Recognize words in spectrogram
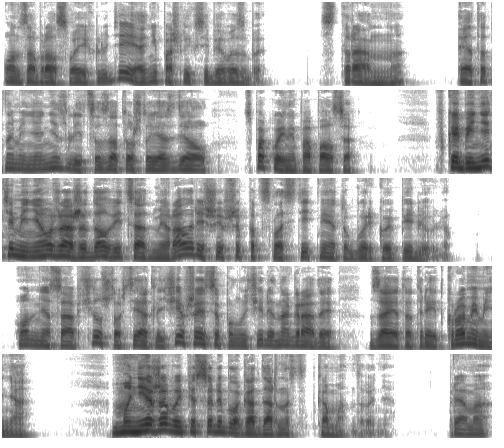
Он забрал своих людей, и они пошли к себе в СБ. Странно. Этот на меня не злится за то, что я сделал. Спокойный попался. В кабинете меня уже ожидал вице-адмирал, решивший подсластить мне эту горькую пилюлю. Он мне сообщил, что все отличившиеся получили награды за этот рейд, кроме меня. Мне же выписали благодарность от командования. Прямо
